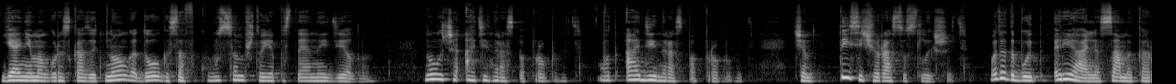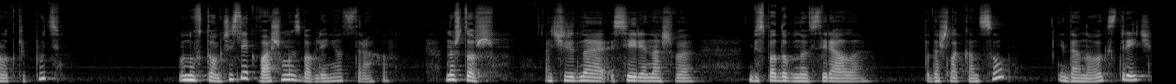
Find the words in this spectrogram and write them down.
Я не могу рассказывать много, долго, со вкусом, что я постоянно и делаю. Но лучше один раз попробовать. Вот один раз попробовать, чем тысячу раз услышать. Вот это будет реально самый короткий путь, ну, в том числе к вашему избавлению от страхов. Ну что ж, очередная серия нашего бесподобного сериала подошла к концу. И до новых встреч!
